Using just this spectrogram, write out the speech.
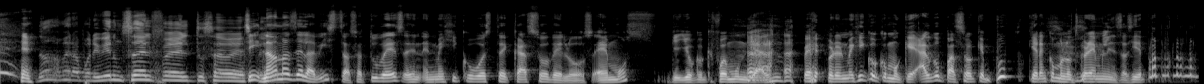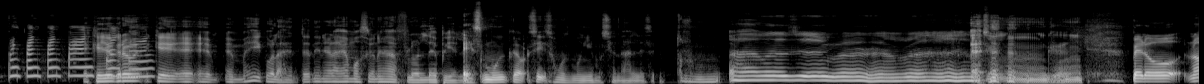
no, mira, por ahí viene un surfer, tú sabes. Sí, este, nada más de la vista. O sea, tú ves, en, en México hubo este caso de los emos, que yo creo que fue mundial. pe- pero en México como que algo pasó que, ¡pup! que eran como los gremlins, así de... Es que yo creo que eh, eh, en México la gente tiene las emociones a flor de piel. Es muy... Sí, somos muy emocionales. Pero, no,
